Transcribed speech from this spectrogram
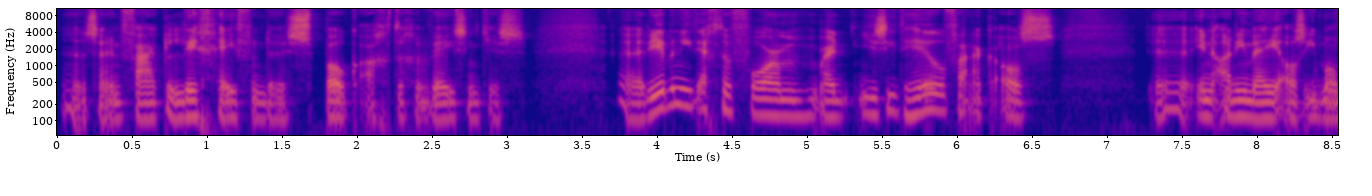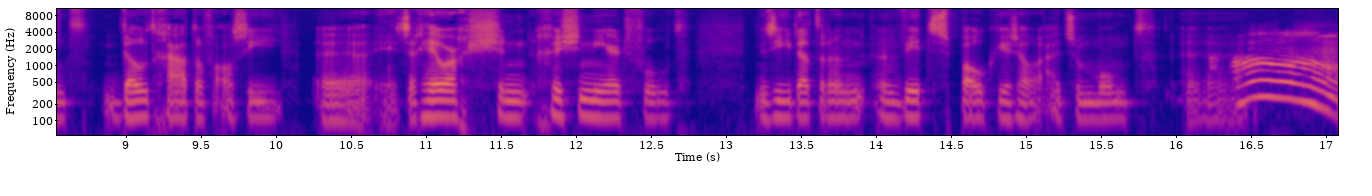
Eh, Dat zijn vaak lichtgevende, spookachtige wezentjes. Eh, die hebben niet echt een vorm, maar je ziet heel vaak als eh, in anime als iemand doodgaat of als hij zich heel erg gen- gegeneerd voelt. Dan zie je dat er een, een wit spookje zo uit zijn mond. Oh.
